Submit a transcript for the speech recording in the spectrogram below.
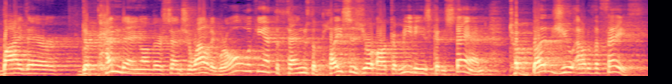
by their depending on their sensuality. We're all looking at the things, the places your Archimedes can stand to budge you out of the faith,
